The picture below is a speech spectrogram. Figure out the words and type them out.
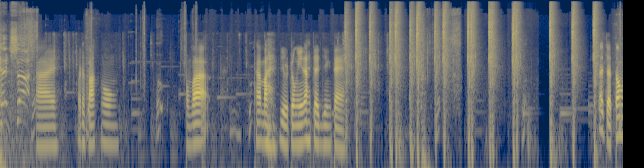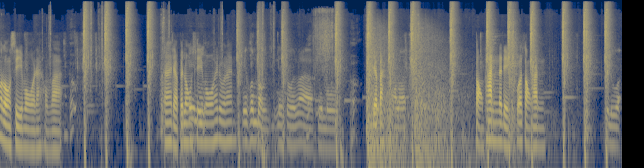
Headshot. ตาย what the fuck งง ผมว่า ถ้ามา อยู่ตรงนี้น่าจะยิงแต่ น่าจะต้องลงซีโมนะผมว่าเออเดี๋ยวไปลงซีโมให้ดูนั่น มีคนบอกในโซนว่าเกมโม เยอะปะ ห้าร้อย สองพันนะเด็กว่าสองพัน ไม่รู้อะ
